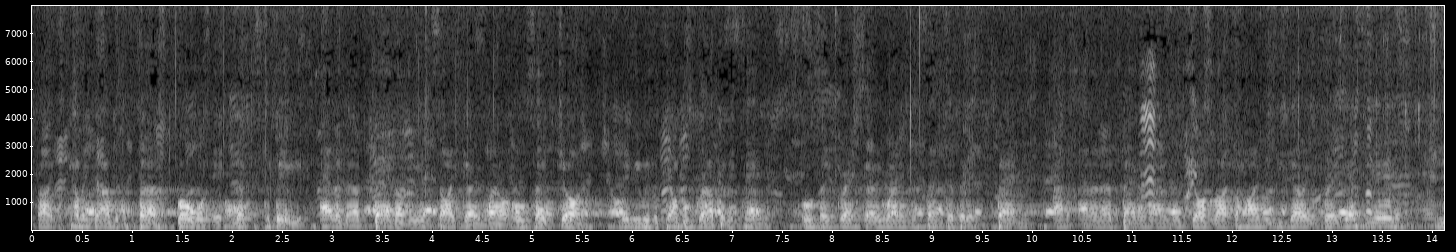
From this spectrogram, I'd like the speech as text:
Right, coming down with the first ball, it looks to be Eleanor, Ben on the inside going well, also John, Livy with a double grab but it's in. Also Greg going well in the centre, but it's Ben and Eleanor, Ben and Eleanor, John right behind, is he going for it? Yes he is. He,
